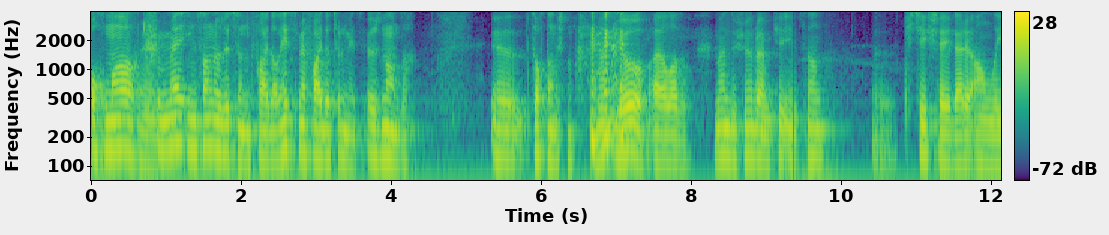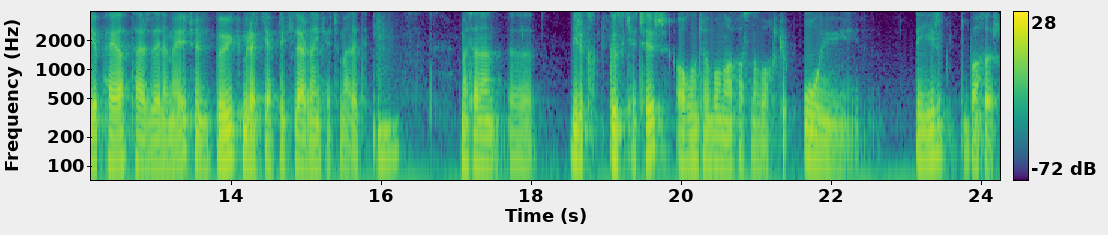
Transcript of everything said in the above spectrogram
oxumaq, düşünmək insanın özü üçün faydalı. Heç kimə fayda ötürməyəcək, özünə ancaq. E, çox danışdım. mən yox, əladır. Mən düşünürəm ki, insan ə, kiçik şeyləri anlayıb həyat tərzi eləmək üçün böyük mürəkkəbliklərdən keçməlidir. Hı -hı. Məsələn, ə, bir qız keçir, oğlan çönüb onun arxasına baxır ki, oy deyir, baxır.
